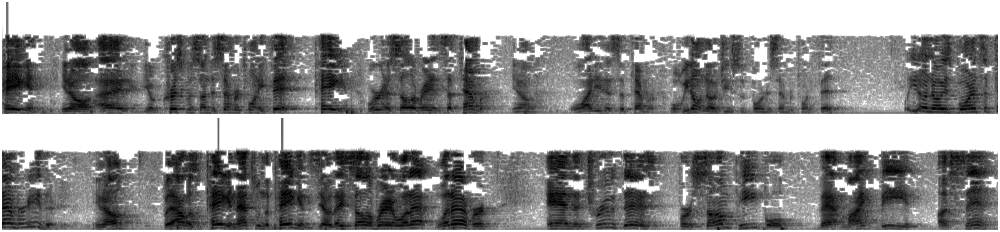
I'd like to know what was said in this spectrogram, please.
pagan. You know, I, you know, Christmas on December 25th, pagan. We're going to celebrate it in September. You know, well, why do you think September? Well, we don't know Jesus was born December 25th. Well, you don't know he's born in September either. You know, but that was a pagan. That's when the pagans, you know, they celebrated whatever. And the truth is, for some people, that might be a sin.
